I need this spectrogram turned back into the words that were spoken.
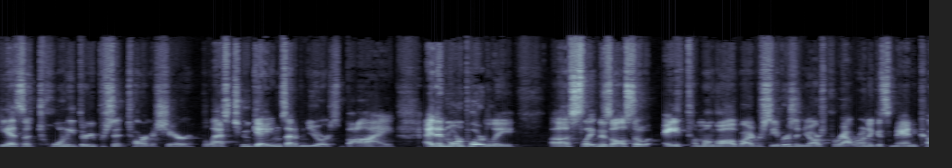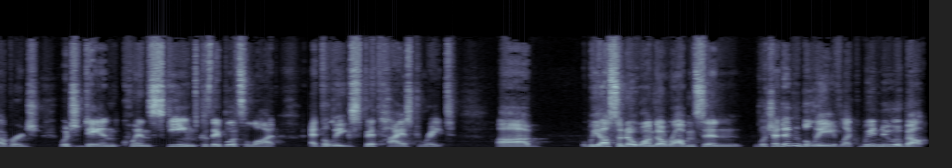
He has a 23% target share the last two games out of New York's bye. And then more importantly, uh, Slayton is also eighth among all wide receivers in yards per route run against man coverage, which Dan Quinn schemes because they blitz a lot at the league's fifth highest rate. Uh, we also know Wan'Dale Robinson, which I didn't believe. Like we knew about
